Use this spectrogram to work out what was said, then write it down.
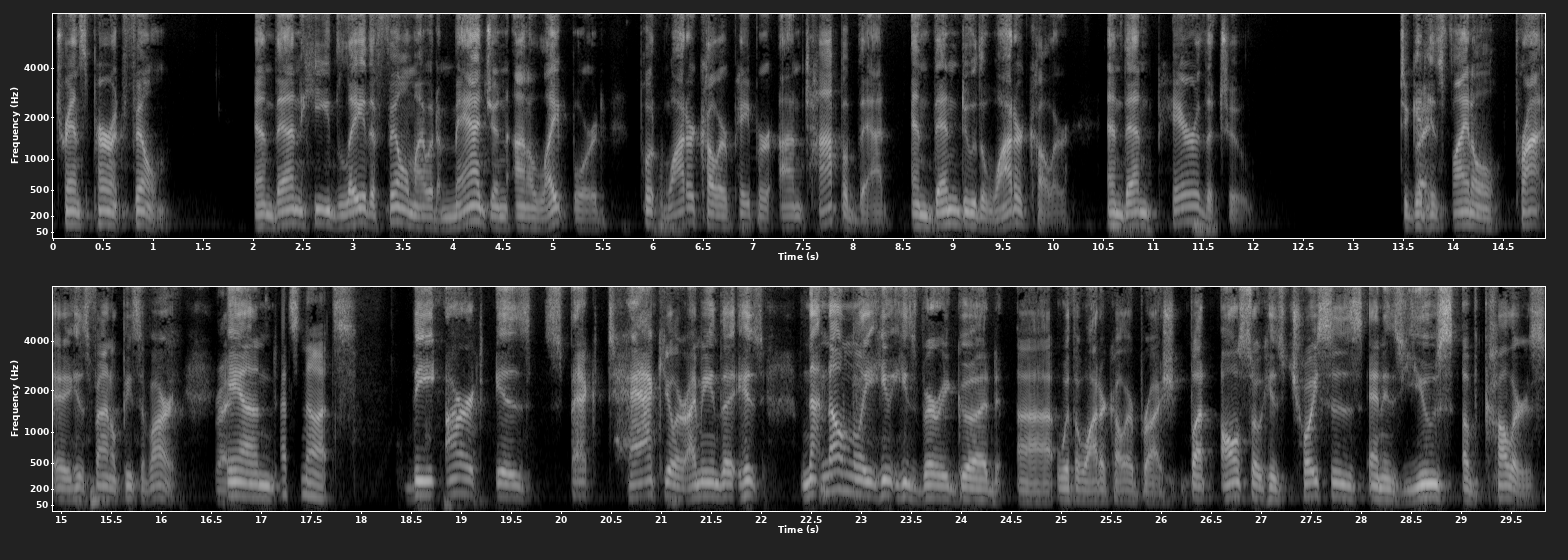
transparent film and then he'd lay the film i would imagine on a light board put watercolor paper on top of that and then do the watercolor and then pair the two to get Right. his final pro, uh, his final piece of art Right. and That's nuts. the art is spectacular. I mean, the his not not only he, he's very good uh, with a watercolor brush, but also his choices and his use of colors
